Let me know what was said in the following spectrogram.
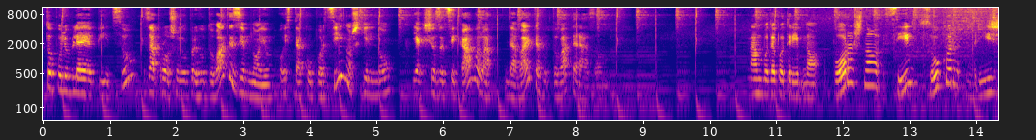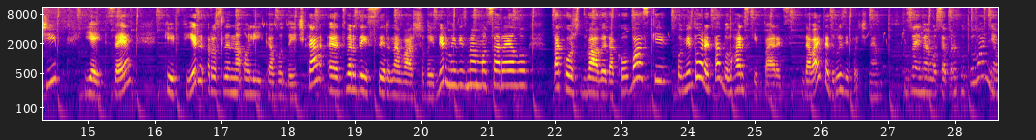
Хто полюбляє піцу, запрошую приготувати зі мною ось таку порційну шкільну. Якщо зацікавила, давайте готувати разом. Нам буде потрібно борошно, сіль, цукор, дріжджі, яйце, кефір, рослинна олійка, водичка, е, твердий сир на ваш вибір. Ми візьмемо моцарелу, також два вида ковбаски, помідори та болгарський перець. Давайте, друзі, почнемо. Займемося приготуванням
